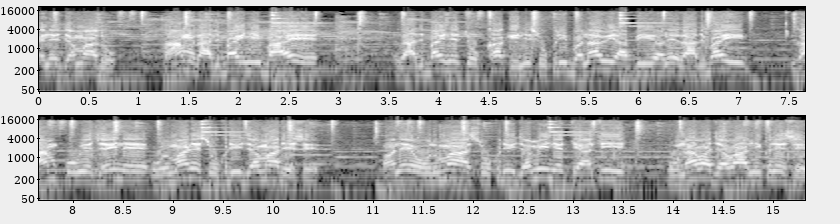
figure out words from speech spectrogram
એને જમાડું. આમ રાજબાઈની બાએ રાજબાઈને ચોખ્ખા ઘીની સુખડી બનાવી આપી અને રાજબાઈ ગામ કુએ જઈને ઉર્માને સુખડી જમાડે છે અને ઉર્મા સુખડી જમીને ત્યાંથી ઉનાવા જવા નીકળે છે.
